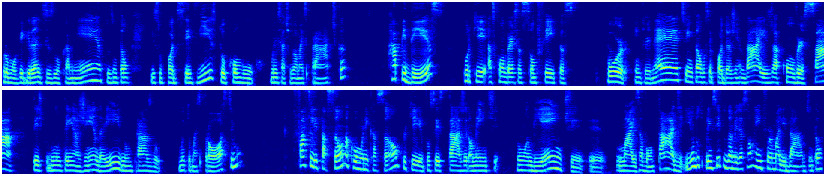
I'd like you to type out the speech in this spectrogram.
promover grandes deslocamentos, então isso pode ser visto como uma iniciativa mais prática. Rapidez, porque as conversas são feitas por internet, então você pode agendar e já conversar, desde que todo mundo tenha agenda aí, num prazo muito mais próximo. Facilitação na comunicação, porque você está geralmente num ambiente é, mais à vontade, e um dos princípios da mediação é a informalidade. Então,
